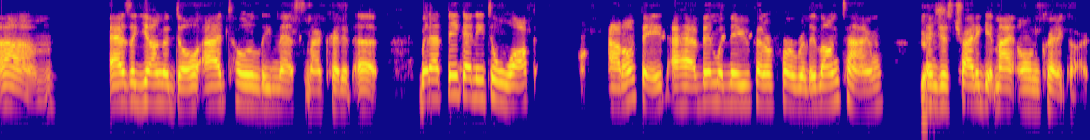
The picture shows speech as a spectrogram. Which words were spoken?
um as a young adult I totally messed my credit up. But I think I need to walk out on faith. I have been with Navy Federal for a really long time Yes. and just try to get my own credit card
